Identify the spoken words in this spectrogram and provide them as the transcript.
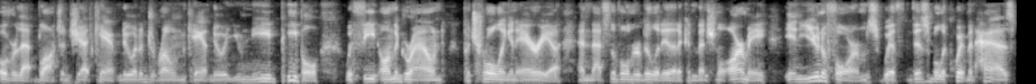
over that block. A jet can't do it, a drone can't do it. You need people with feet on the ground patrolling an area, and that's the vulnerability that a conventional army in uniforms with visible equipment has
